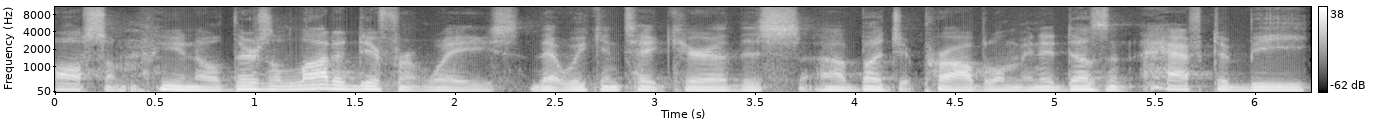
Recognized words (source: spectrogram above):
awesome. You know, there's a lot of different ways that we can take care of this uh, budget problem, and it doesn't have to be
